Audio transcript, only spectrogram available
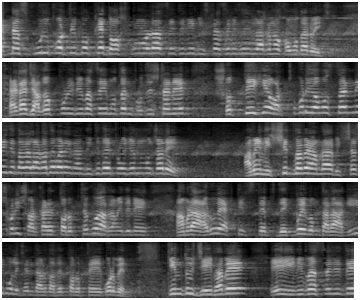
একটা স্কুল কর্তৃপক্ষের দশ পনেরোটা সিসিটিভি, বিশটা সিসিটিভি লাগানোর ক্ষমতা রয়েছে। একটা যাদবপুর ইউনিভার্সিটির মতন প্রতিষ্ঠানের সত্যিই কি অর্থকরী অবস্থান নেই যে তারা লাগাতে পারে? না, নিজেদের প্রয়োজন অনুসারে। আমি নিশ্চিতভাবে আমরা বিশ্বাস করি, সরকারের তরফ থেকেও আগামী দিনে আমরা আরও অ্যাক্টিভ স্টেপ দেখব এবং তারা আগেই বলেছেন তারা তাদের তরফ থেকে করবেন। কিন্তু যেইভাবে এই ইউনিভার্সিটিতে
